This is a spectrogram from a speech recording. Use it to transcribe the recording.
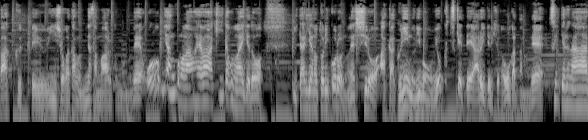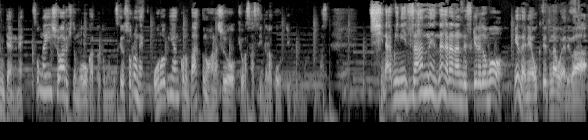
バッグっていう印象が多分皆さんもあると思うので、オロビアンコの名前は聞いたことないけど、イタリアのトリコロールのね、白、赤、グリーンのリボンをよくつけて歩いてる人が多かったので、ついてるなーみたいなね、そんな印象ある人も多かったと思うんですけど、そのね、オロビアンコのバッグの話を今日はさせていただこうっていうふうに思っています。ちなみに残念ながらなんですけれども、現在ね、 Octet 名古屋では、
